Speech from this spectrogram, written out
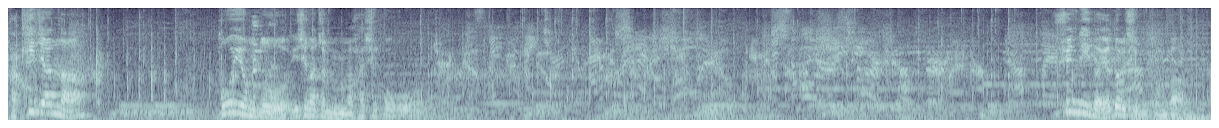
다 키지 않나? 도희 형도 이 시간쯤 하실 거고 쉰니가 8시부터인가?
